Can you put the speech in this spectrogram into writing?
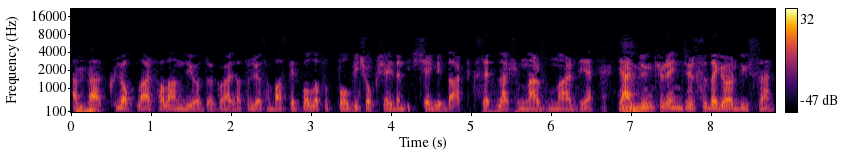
hatta hı kloplar falan diyordu galiba hatırlıyorsan basketbolla futbol birçok şeyden iç içe girdi artık setler şunlar bunlar diye. Yani hı dünkü Rangers'ı da gördüysen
